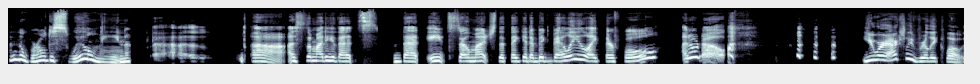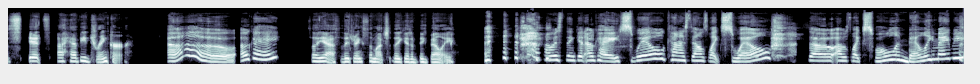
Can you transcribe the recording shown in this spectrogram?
What in the world does swill mean? Uh, uh, somebody that's that eats so much that they get a big belly, like they're full. I don't know. You were actually really close. It's a heavy drinker. Oh, okay. So, yeah, so they drink so much they get a big belly. I was thinking, okay, swill kind of sounds like swell. So I was like, swollen belly, maybe?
